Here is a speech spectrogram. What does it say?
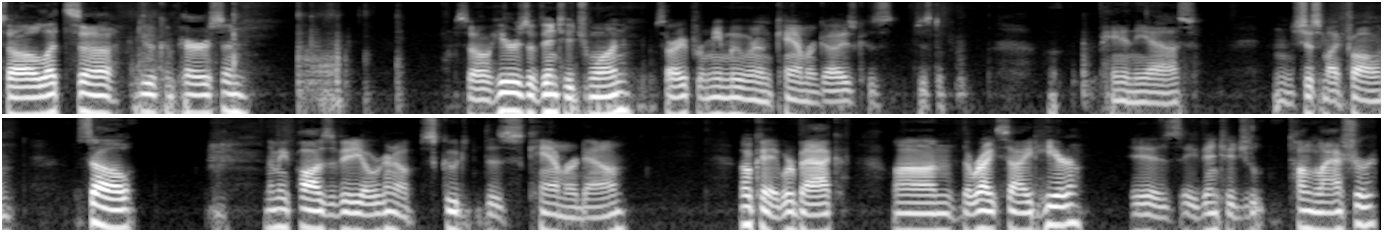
So let's uh, do a comparison. So here's a vintage one. Sorry for me moving on camera, guys, because just a pain in the ass. And it's just my phone. So let me pause the video. We're going to scoot this camera down. Okay, we're back. On the right side here is a vintage Tung Lashor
